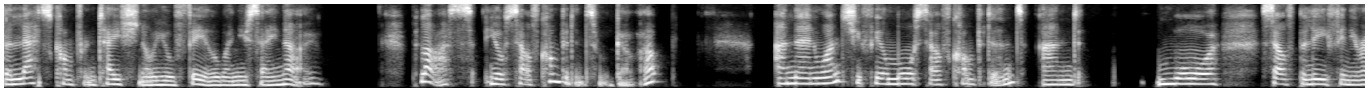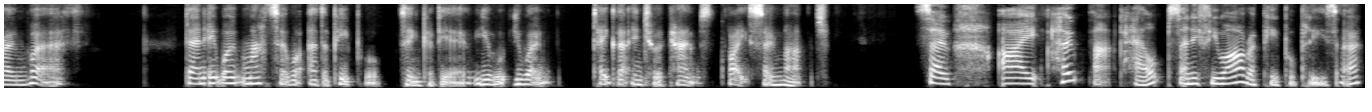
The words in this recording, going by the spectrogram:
the less confrontational you'll feel when you say no. Plus, your self confidence will go up and then once you feel more self confident and more self belief in your own worth, then it won't matter what other people think of you. You, you won't take that into account quite so much. So I hope that helps. And if you are a people pleaser,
